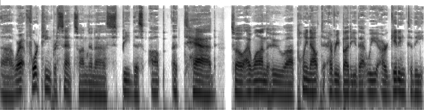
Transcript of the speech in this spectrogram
Uh, we're at 14%, so I'm going to speed this up a tad. So I want to uh, point out to everybody that we are getting to the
